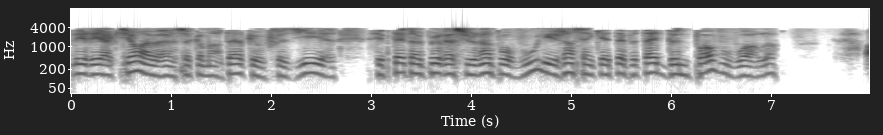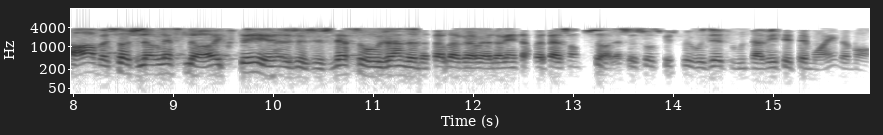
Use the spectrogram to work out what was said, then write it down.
Les réactions à ce commentaire que vous faisiez, euh, c'est peut-être un peu rassurant pour vous. Les gens s'inquiétaient peut-être de ne pas vous voir là. Ah, ben ça, je leur laisse là. Écoutez, euh, je, je, laisse aux gens de, faire leur, leur, interprétation de tout ça. La seule chose que je peux vous dire, que vous n'avez été témoin de mon,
